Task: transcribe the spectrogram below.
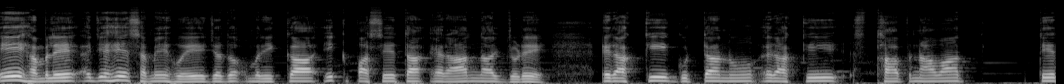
ਇਹ ਹਮਲੇ ਅਜਿਹੇ ਸਮੇਂ ਹੋਏ ਜਦੋਂ ਅਮਰੀਕਾ ਇੱਕ ਪਾਸੇ ਤਾਂ ਈਰਾਨ ਨਾਲ ਜੁੜੇ, ਇਰਾਕੀ ਗੁੱਟਾਂ ਨੂੰ ਇਰਾਕੀ ਸਥਾਪਨਾਵਾਂ ਤੇ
